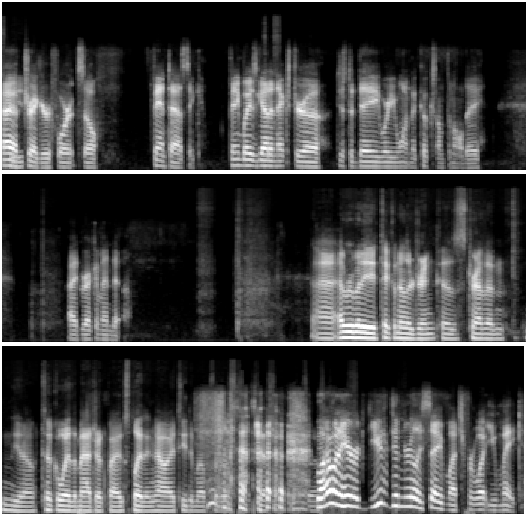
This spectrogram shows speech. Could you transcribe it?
I have. Traeger for it, so fantastic. If anybody's got an extra, just a day where you want to cook something all day, I'd recommend it. Uh, everybody take another drink because Trevin, you know, took away the magic by explaining how I teed him up for this discussion. So- well, I want to hear. You didn't really say much for what you make.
